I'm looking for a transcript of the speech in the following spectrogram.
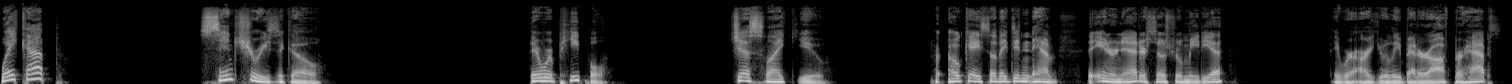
Wake up. Centuries ago, there were people just like you. Okay, so they didn't have the internet or social media. They were arguably better off, perhaps.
